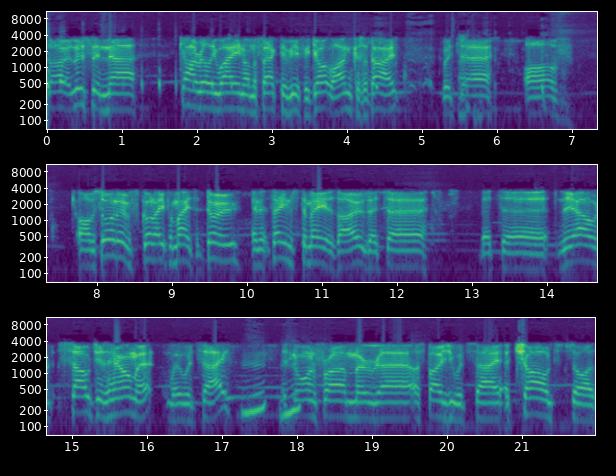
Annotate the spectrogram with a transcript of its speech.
So, listen, uh, can't really weigh in on the fact of if you got one, because I don't. But uh, I've, I've sort of got a heap of mates that do, and it seems to me as though that uh, that uh, the old soldier's helmet, we would say, has gone from, uh, I suppose you would say, a child size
